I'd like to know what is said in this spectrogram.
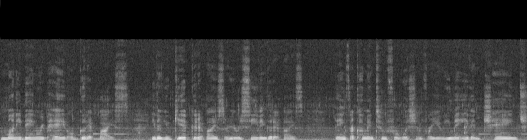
money being repaid, or good advice. Either you give good advice or you're receiving good advice. Things are coming to fruition for you. You may even change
